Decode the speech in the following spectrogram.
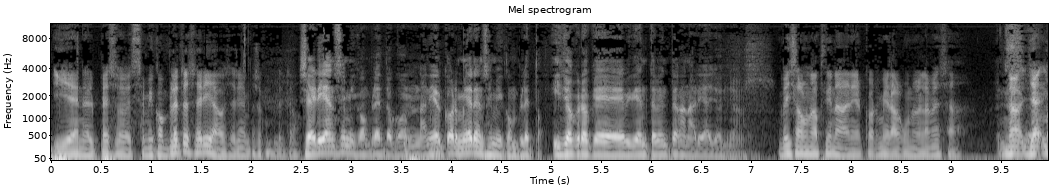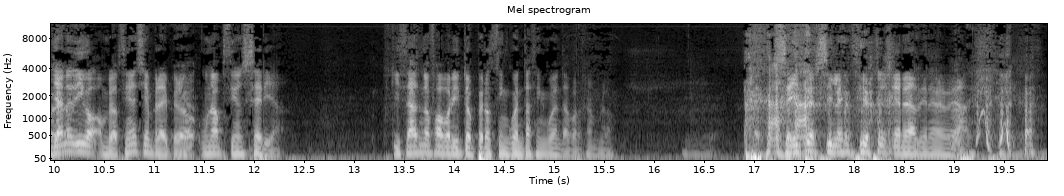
y en el peso semicompleto sería o sería en peso completo? Sería en semicompleto, con Daniel Cormier en semicompleto. Y yo creo que evidentemente ganaría John Jones. ¿Veis alguna opción a Daniel Cormier, alguno en la mesa? No, ya, ya no digo, hombre, opciones siempre hay, pero una opción seria. Quizás no favorito, pero 50-50, por ejemplo. Se hizo el silencio en Generación MMA.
